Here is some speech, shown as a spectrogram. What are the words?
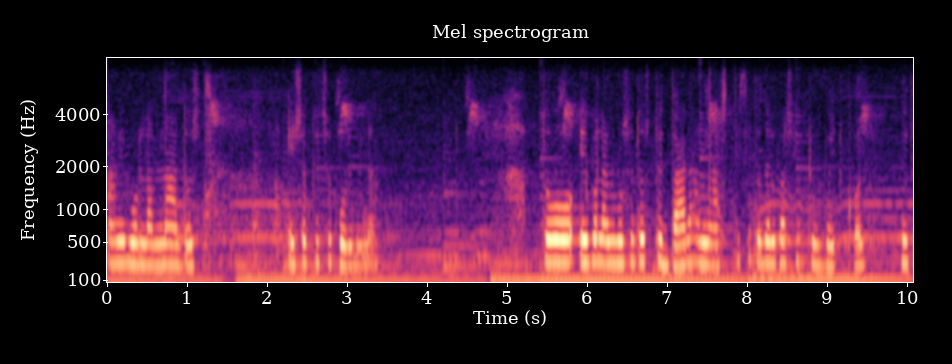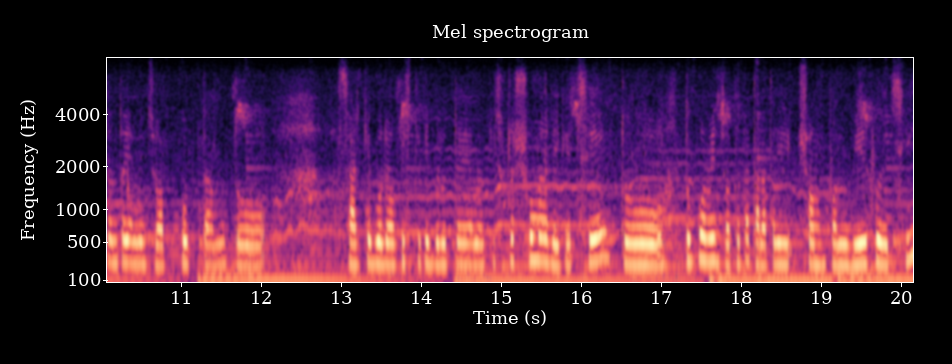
আমি বললাম, না দোস্ত, এসব কিছু করবি না। তো এবার আমি বলছি, দোস্ত, তুই দাঁড়া, আমি আসতেছি, তোদের পাশে একটু ওয়েট কর। নিতান্তই আমি জব করতাম, তো স্যারকে বলে অফিস থেকে বেরোতে আমার কিছুটা সময় লেগেছে। তো তবু আমি যতটা তাড়াতাড়ি সম্ভব আমি বের হয়েছি।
